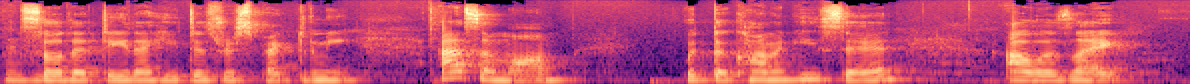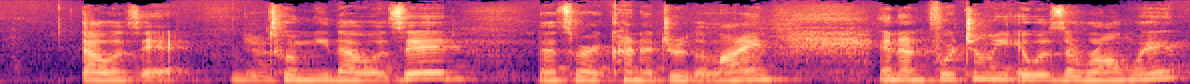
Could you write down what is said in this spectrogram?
So mm-hmm. the day that he disrespected me as a mom with the comment he said, I was like, that was it. Yeah. To me, that was it. That's where I kind of drew the line. And unfortunately, it was the wrong way.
